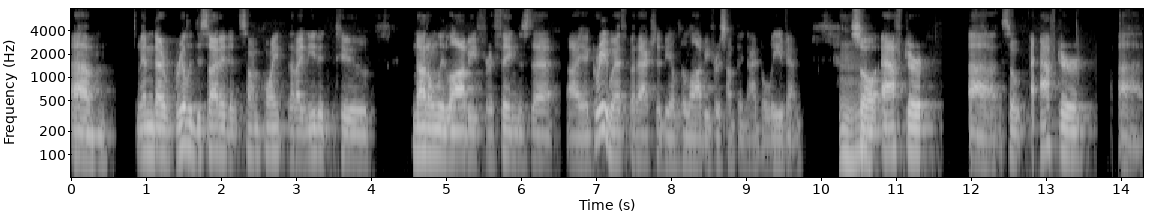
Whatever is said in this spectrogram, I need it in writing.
um, and I really decided at some point that I needed to not only lobby for things that I agree with, but actually be able to lobby for something I believe in. Mm-hmm. So after, uh, so after uh,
